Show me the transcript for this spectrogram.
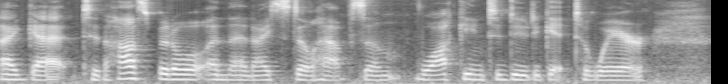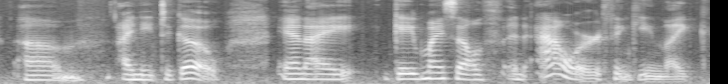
I get to the hospital, and then I still have some walking to do to get to where um, I need to go. And I gave myself an hour thinking, like,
